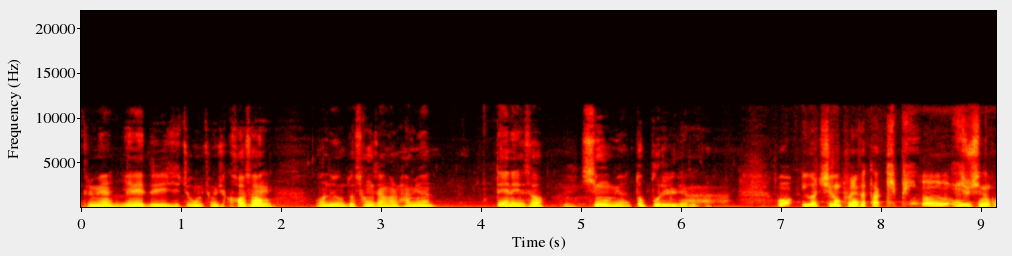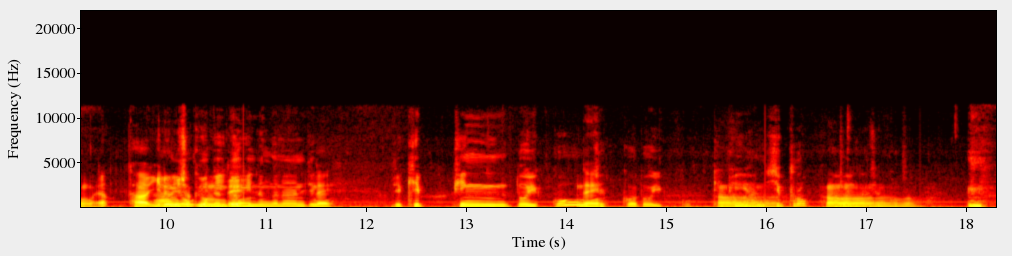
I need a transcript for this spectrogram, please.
그러면 얘네들이 이제 조금 조금씩 커서 네. 어느 정도 성장을 하면 떼내서 음. 심으면 또 뿌리를 내리고. 어 이거 지금 보니까 다 키핑 해주시는 건가요? 다 이름이 아, 요- 적혀 있는데. 여기 있는 거는 이제, 네. 이제 키핑도 있고 네. 제 거도 있고 키핑이 아. 한 10%? 아.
